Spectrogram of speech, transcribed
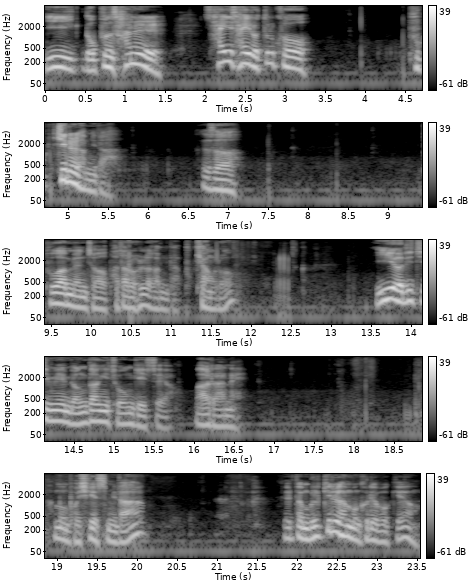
이 높은 산을 사이사이로 뚫고 북진을 합니다. 그래서 부안면 저 바다로 흘러갑니다. 북향으로. 이 어디쯤에 명당이 좋은 게 있어요. 마을 안에. 한번 보시겠습니다. 일단 물길을 한번 그려볼게요.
